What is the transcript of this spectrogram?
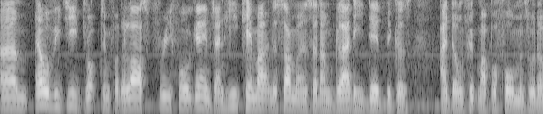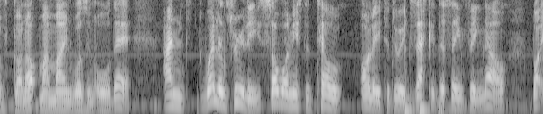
um, LVG dropped him for the last three, four games, and he came out in the summer and said, I'm glad he did because I don't think my performance would have gone up. My mind wasn't all there. And well and truly, someone needs to tell Ole to do exactly the same thing now. But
